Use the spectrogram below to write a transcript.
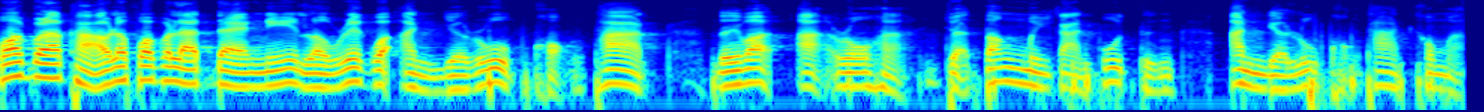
ฟอสฟอรัสขาวและฟอสฟอรัสแดงนี้เราเรียกว่าอัญรูปของธาตุโดยเฉพาะอะโรหะจะต้องมีการพูดถึงอัญรูปของธาตุเข้ามา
